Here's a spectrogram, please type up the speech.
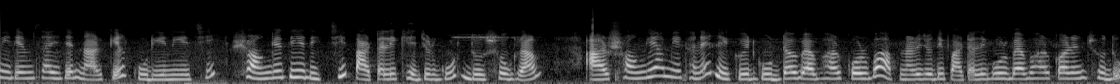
মিডিয়াম সাইজের নারকেল কুড়িয়ে নিয়েছি। সঙ্গে দিয়ে দিচ্ছি পাটালি খেজুর গুড় দুশো গ্রাম। আর সঙ্গে আমি এখানে লিকুইড গুড়টাও ব্যবহার করব। আপনারা যদি পাটালি গুড় ব্যবহার করেন শুধু,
